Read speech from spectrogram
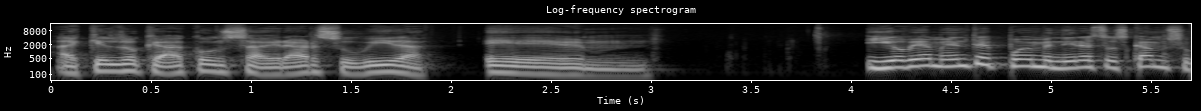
a qué es lo que va a consagrar su vida. Em, y obviamente pueden venir estos cambios.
